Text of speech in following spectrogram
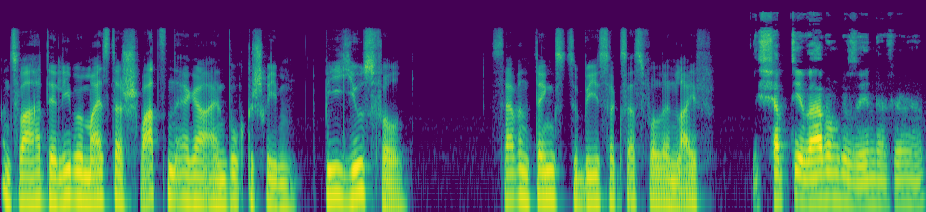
Und zwar hat der liebe Meister Schwarzenegger ein Buch geschrieben. Be useful. Seven things to be successful in life. Ich habe die Werbung gesehen dafür, ja.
